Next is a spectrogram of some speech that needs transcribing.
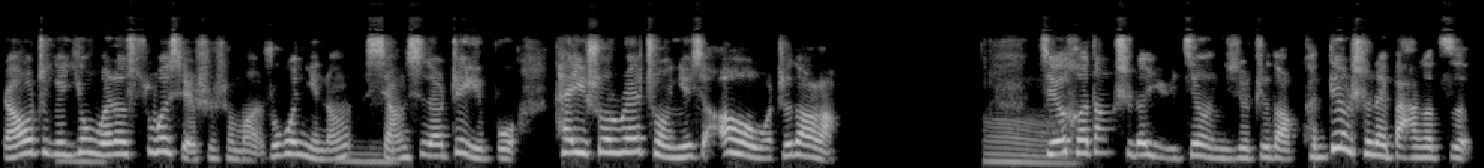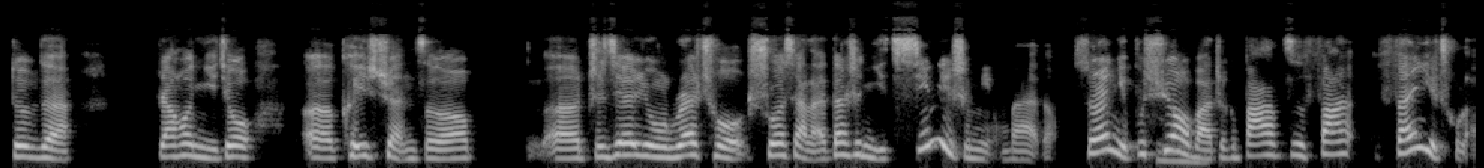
然后这个英文的缩写是什么，如果你能嗯详细到这一步，他一说 Rachel，你就想，哦，我知道了。哦，结合当时的语境，你就知道肯定是那八个字，对不对？然后你就呃可以选择呃直接用 Rachel 说下来，但是你心里是明白的，虽然你不需要把这个八个字翻翻译出来，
